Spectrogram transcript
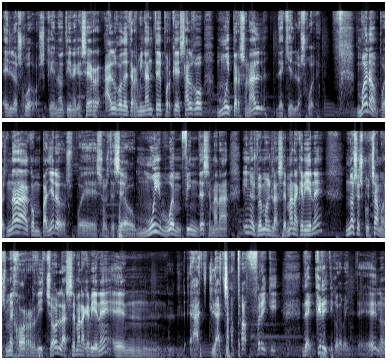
en los juegos, que no tiene que ser algo determinante porque es algo muy personal de quien los juegue. Bueno, pues nada, compañeros, pues os deseo muy buen fin de semana y nos vemos la semana que viene. Nos escuchamos, mejor dicho, la semana que viene en la chapa friki de Crítico de 20. ¿eh? No,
